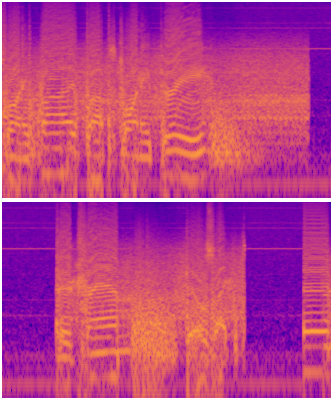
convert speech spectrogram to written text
Models 25, props 23. Better trim, feels like it's good.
